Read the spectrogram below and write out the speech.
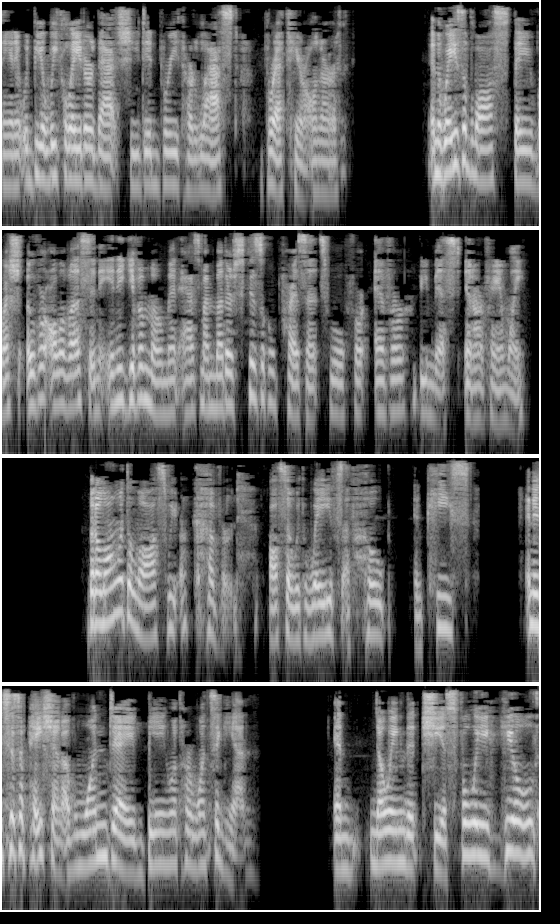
And it would be a week later that she did breathe her last breath here on earth. And the waves of loss, they rush over all of us in any given moment as my mother's physical presence will forever be missed in our family. But along with the loss, we are covered also with waves of hope and peace and anticipation of one day being with her once again and knowing that she is fully healed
